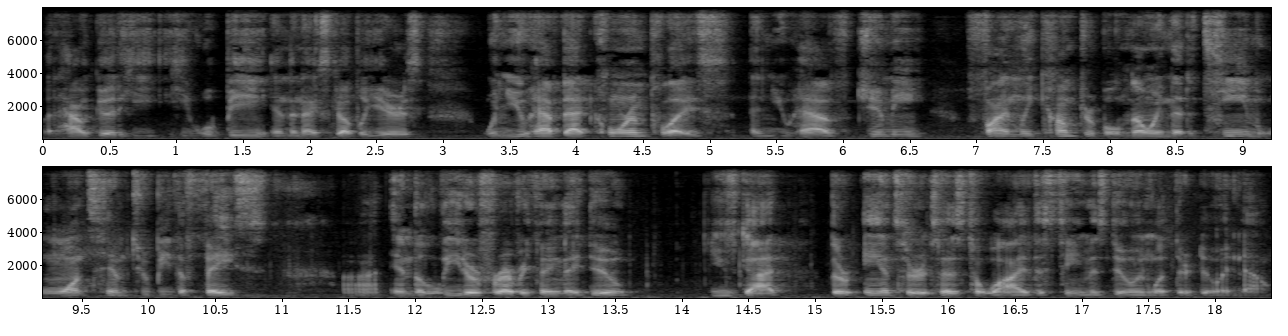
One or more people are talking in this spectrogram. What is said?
but how good he, he will be in the next couple years. When you have that core in place and you have Jimmy finally comfortable knowing that a team wants him to be the face uh, and the leader for everything they do, you've got the answers as to why this team is doing what they're doing now.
